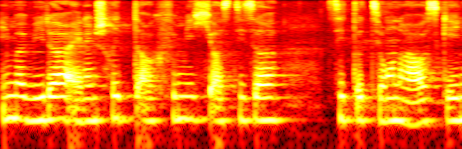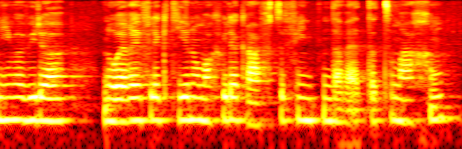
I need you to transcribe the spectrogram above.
immer wieder einen Schritt auch für mich aus dieser Situation rausgehen, immer wieder neu reflektieren, um auch wieder Kraft zu finden, da weiterzumachen.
